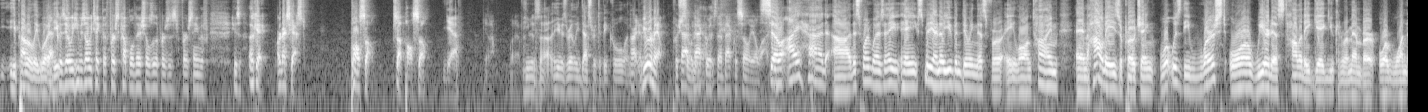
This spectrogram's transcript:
he probably would. Yeah, He- because he, he was always take the first couple initials of the person's first name. If he's okay, our next guest, Paul So. What's up, Paul So? yeah. You know, whatever. He was uh, he was really desperate to be cool and, All right, and viewer mail. push back, Sony back down. with uh, back with Solio live. So I had uh, this one was hey hey Smitty I know you've been doing this for a long time and the holidays approaching. What was the worst or weirdest holiday gig you can remember or one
